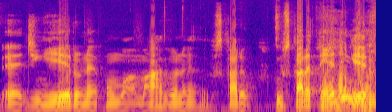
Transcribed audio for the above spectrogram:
é, dinheiro, né? Como a Marvel, né? Os caras os cara têm uhum. dinheiro,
